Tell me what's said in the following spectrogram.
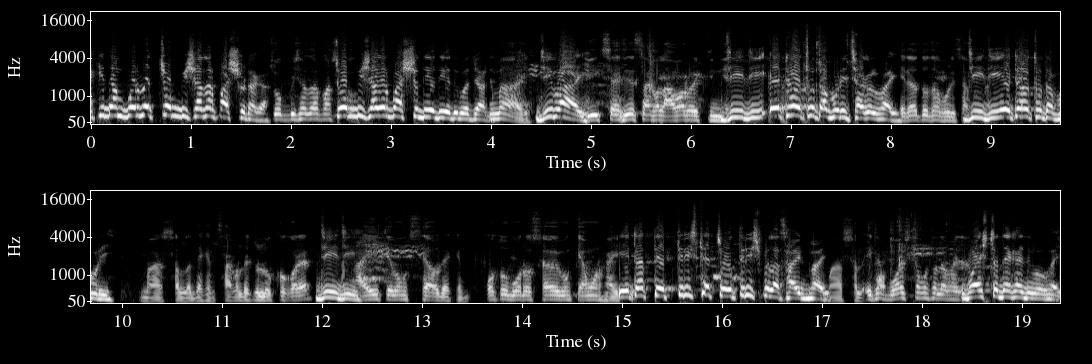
একই দাম পড়বে চব্বিশ হাজার পাঁচশো টাকা। চব্বিশ হাজার চব্বিশ হাজার পাঁচশো দিয়ে দিয়ে দেবো জান। ভাই জি ভাই। বিগ সাইজের ছাগল আবারও একটি জি জি এটাও তোতাপুরি ছাগল ভাই। এটাও তোতাপুরি জি জি এটাও তোতাপুরি। মাশাআল্লাহ দেখেন ছাগলটা একটু লক্ষ্য করেন। জি জি। হাইট এবং সেও দেখেন কত বড় সেও এবং কেমন হাইট এটা তেত্রিশ থেকে চৌত্রিশ প্লাস হাইট ভাই। মাশাআল্লাহ এটা বয়স কেমন চলে ভাই? বয়সটা দেখাই দেবো ভাই।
